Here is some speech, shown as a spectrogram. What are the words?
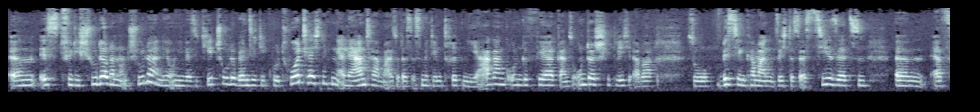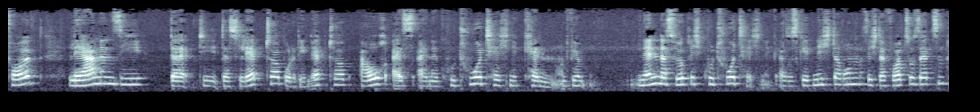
ähm, ist für die Schülerinnen und Schüler in der Universitätsschule, wenn sie die Kulturtechniken erlernt haben, also das ist mit dem dritten Jahrgang ungefähr, ganz unterschiedlich, aber so ein bisschen kann man sich das als Ziel setzen, ähm, erfolgt, lernen sie das Laptop oder den Laptop auch als eine Kulturtechnik kennen. Und wir nennen das wirklich Kulturtechnik. Also es geht nicht darum, sich davor zu setzen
